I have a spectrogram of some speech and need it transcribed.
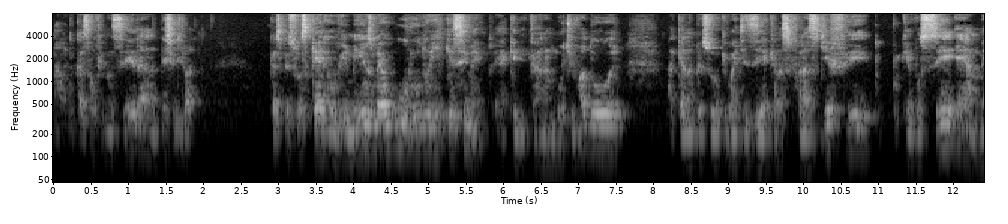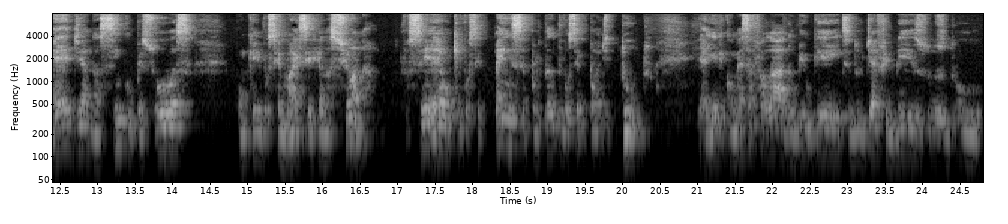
Não, a educação financeira deixa de lado. O que as pessoas querem ouvir mesmo é o guru do enriquecimento. É aquele cara motivador, aquela pessoa que vai dizer aquelas frases de efeito, porque você é a média das cinco pessoas com quem você mais se relaciona. Você é o que você pensa, portanto você pode tudo. E aí ele começa a falar do Bill Gates, do Jeff Bezos, do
